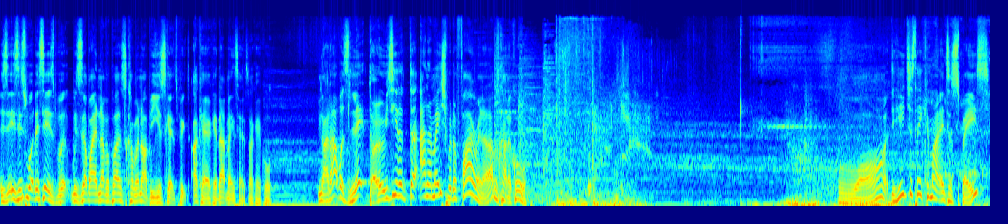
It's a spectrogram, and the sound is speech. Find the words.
is, is this what this is? But is that why another person's coming up? You just get to pick. Okay, okay, that makes sense. Okay, cool. No, that was lit though. You see the, the animation with the fire in it? That was kind of cool. What? Did he just take him out into space?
